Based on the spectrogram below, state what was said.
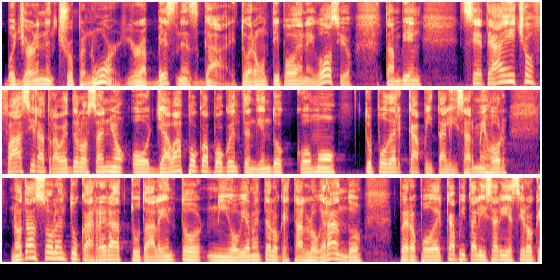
but you're an entrepreneur, you're a business guy, tú eres un tipo de negocio. También, ¿se te ha hecho fácil a través de los años o ya vas poco a poco entendiendo cómo tú poder capitalizar mejor, no tan solo en tu carrera, tu talento, ni obviamente lo que estás logrando, pero poder capitalizar y decir, ok,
